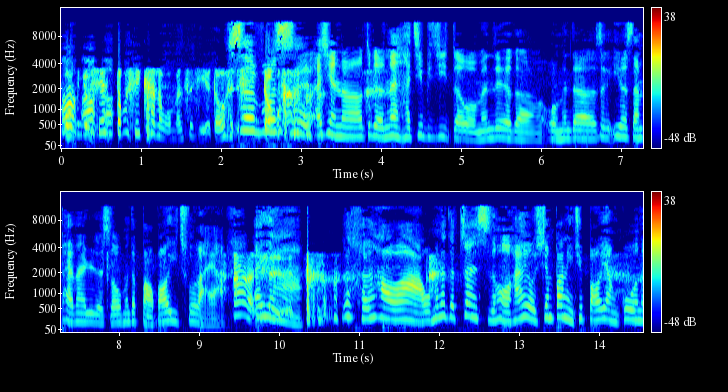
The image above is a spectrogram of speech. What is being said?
我们有些 东西看了，我们自己也都很是不是？而且呢，这个那还记不记得我们这个我们的这个一二三拍卖日的时候，我们的宝宝一出来啊，哎呀。那很好啊，我们那个钻石哦，还有先帮你去保养过呢。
